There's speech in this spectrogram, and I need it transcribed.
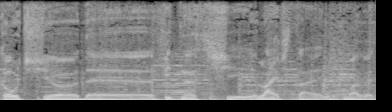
coach uh, de fitness și lifestyle, cum ar veni.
